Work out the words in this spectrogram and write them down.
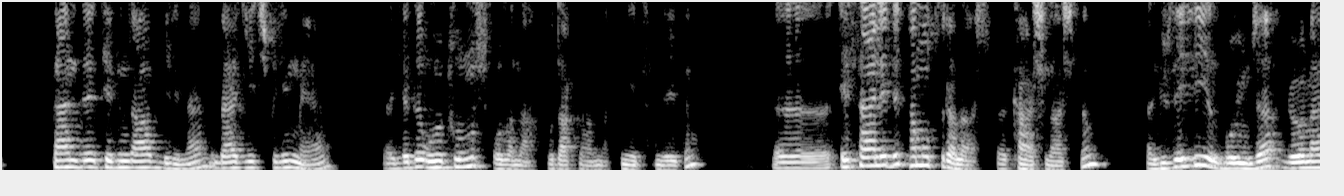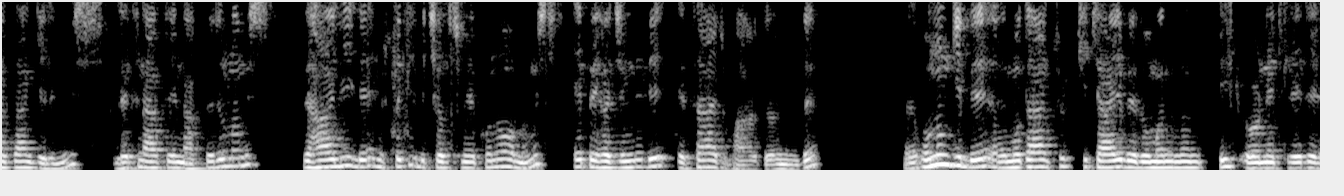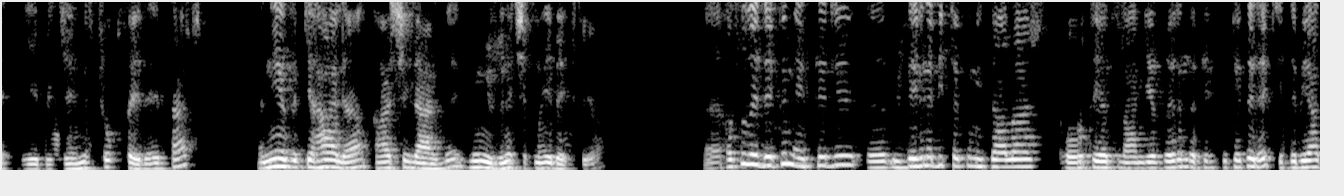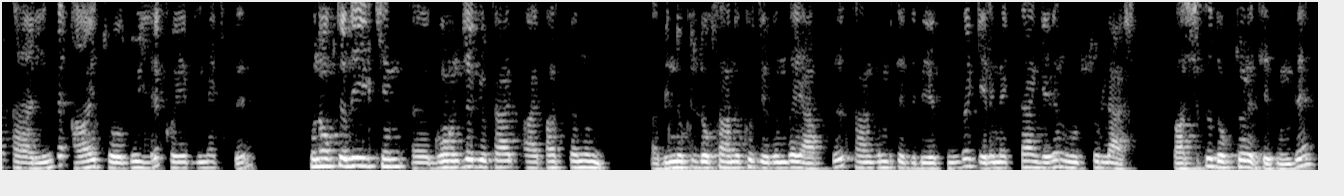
ben de tezimde az bilinen, belki hiç bilinmeyen ya da unutulmuş olana odaklanmak niyetindeydim. Eserle de tam o sıralar karşılaştım. 150 yıl boyunca görmezden gelinmiş, Latin harflerinin aktarılmamış ve haliyle müstakil bir çalışmaya konu olmamış epey hacimli bir eser vardı önümde. Ee, onun gibi e, modern Türk hikaye ve romanının ilk örnekleri diyebileceğimiz çok sayıda eser e, ne yazık ki hala arşivlerde gün yüzüne çıkmayı bekliyor. Ee, asıl hedefim eseri e, üzerine bir takım iddialar ortaya atılan yazarın da tespit ederek edebiyat tarihinde ait olduğu yere koyabilmekti. Bu noktada ilkin Gonca Gökalp Alparslan'ın 1999 yılında yaptığı Tanzimat Edebiyatı'nda gelenekten gelen unsurlar başlıklı doktora tezinde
